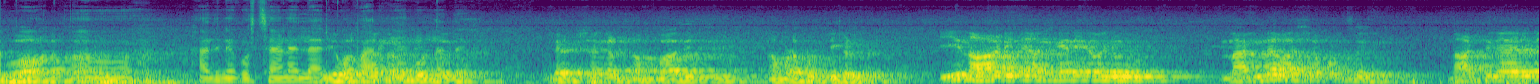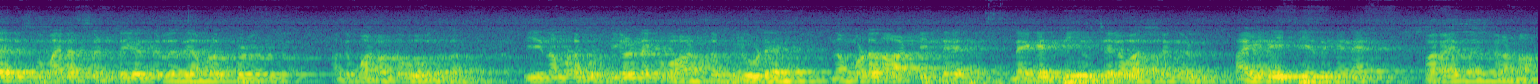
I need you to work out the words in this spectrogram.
അപ്പോൾ അതിനെക്കുറിച്ചാണ് എല്ലാവരും പറയാനുള്ളത്. ലക്ഷങ്ങൾ സമ്പാദിച്ച് നമ്മുടെ കുട്ടികൾ ഈ നാടിന് അങ്ങനെ ഒരു നല്ല വശമുണ്ട്. നാട്ടുകാരുടെ ഒരു സുമനസ്സുണ്ട് എന്നുള്ളത് നമ്മളെപ്പോഴും അത് മറന്നു പോകുന്നതാണ്. ഈ നമ്മുടെ കുട്ടികളുടെ വാട്സപ്പിലൂടെ നമ്മുടെ നാട്ടിന്റെ നെഗറ്റീവ് ചില വശങ്ങൾ ഹൈലൈറ്റ് ചെയ്തിങ്ങനെ പറയുന്നത് കാണാം.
